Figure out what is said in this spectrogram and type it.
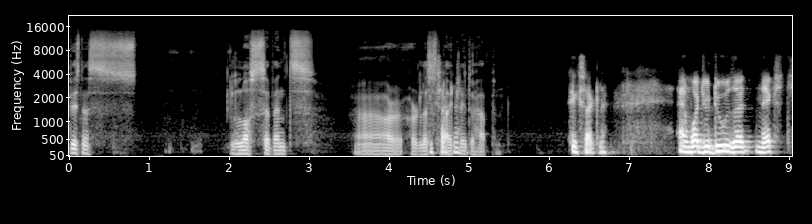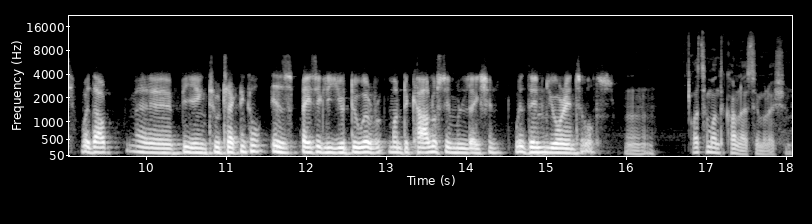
business loss events are are less Exactly. likely to happen. Exactly. And what you do then next, without uh, being too technical, is basically you do a Monte Carlo simulation within your intervals. hmm What's a Monte Carlo simulation?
